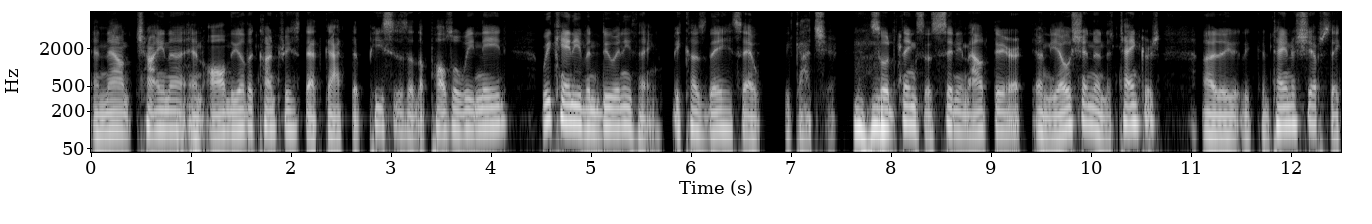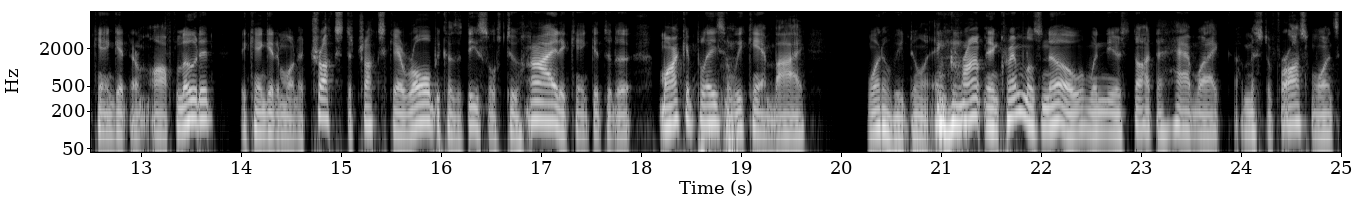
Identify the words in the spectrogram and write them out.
And now China and all the other countries that got the pieces of the puzzle we need, we can't even do anything because they say, we got you. So the things are sitting out there in the ocean and the tankers, uh, the, the container ships, they can't get them offloaded. They can't get them on the trucks. The trucks can't roll because the diesel's too high. They can't get to the marketplace and we can't buy. What are we doing? And, crim- and criminals know when you start to have, like uh, Mr. Frost wants,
